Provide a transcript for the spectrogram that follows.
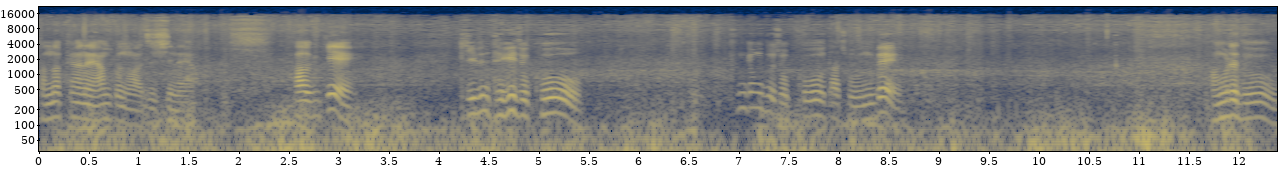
건너편에 한 분 와주시네요. 아 그게 길은 되게 좋고 풍경도 좋고 다 좋은데 아무래도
